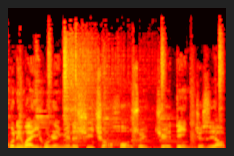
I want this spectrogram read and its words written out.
国内外医护人员的需求后，所以决定就是要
